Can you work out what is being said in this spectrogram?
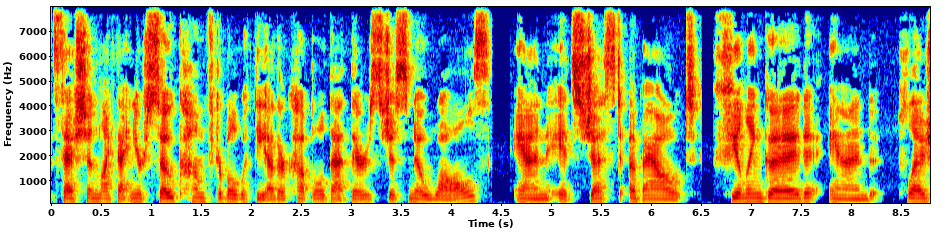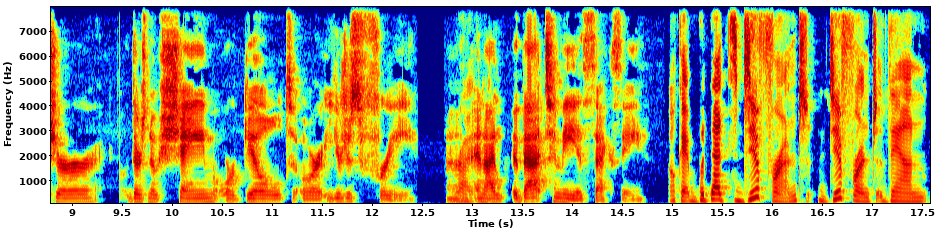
session like that, and you're so comfortable with the other couple that there's just no walls, and it's just about feeling good and pleasure. There's no shame or guilt, or you're just free. Um, right. And I that to me is sexy. Okay, but that's different different than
